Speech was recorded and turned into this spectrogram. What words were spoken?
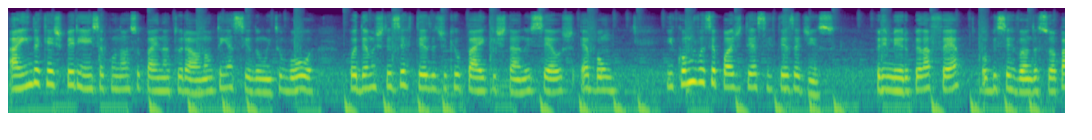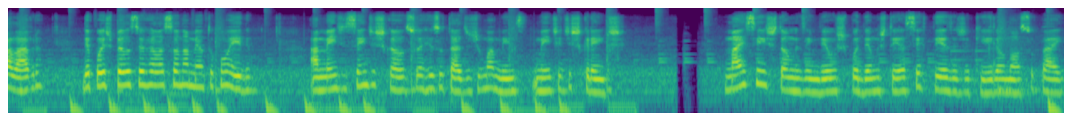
Ainda que a experiência com nosso Pai natural não tenha sido muito boa, podemos ter certeza de que o Pai que está nos céus é bom. E como você pode ter a certeza disso? Primeiro, pela fé, observando a Sua palavra, depois, pelo seu relacionamento com Ele. A mente sem descanso é resultado de uma mente descrente. Mas se estamos em Deus, podemos ter a certeza de que Ele é o nosso Pai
